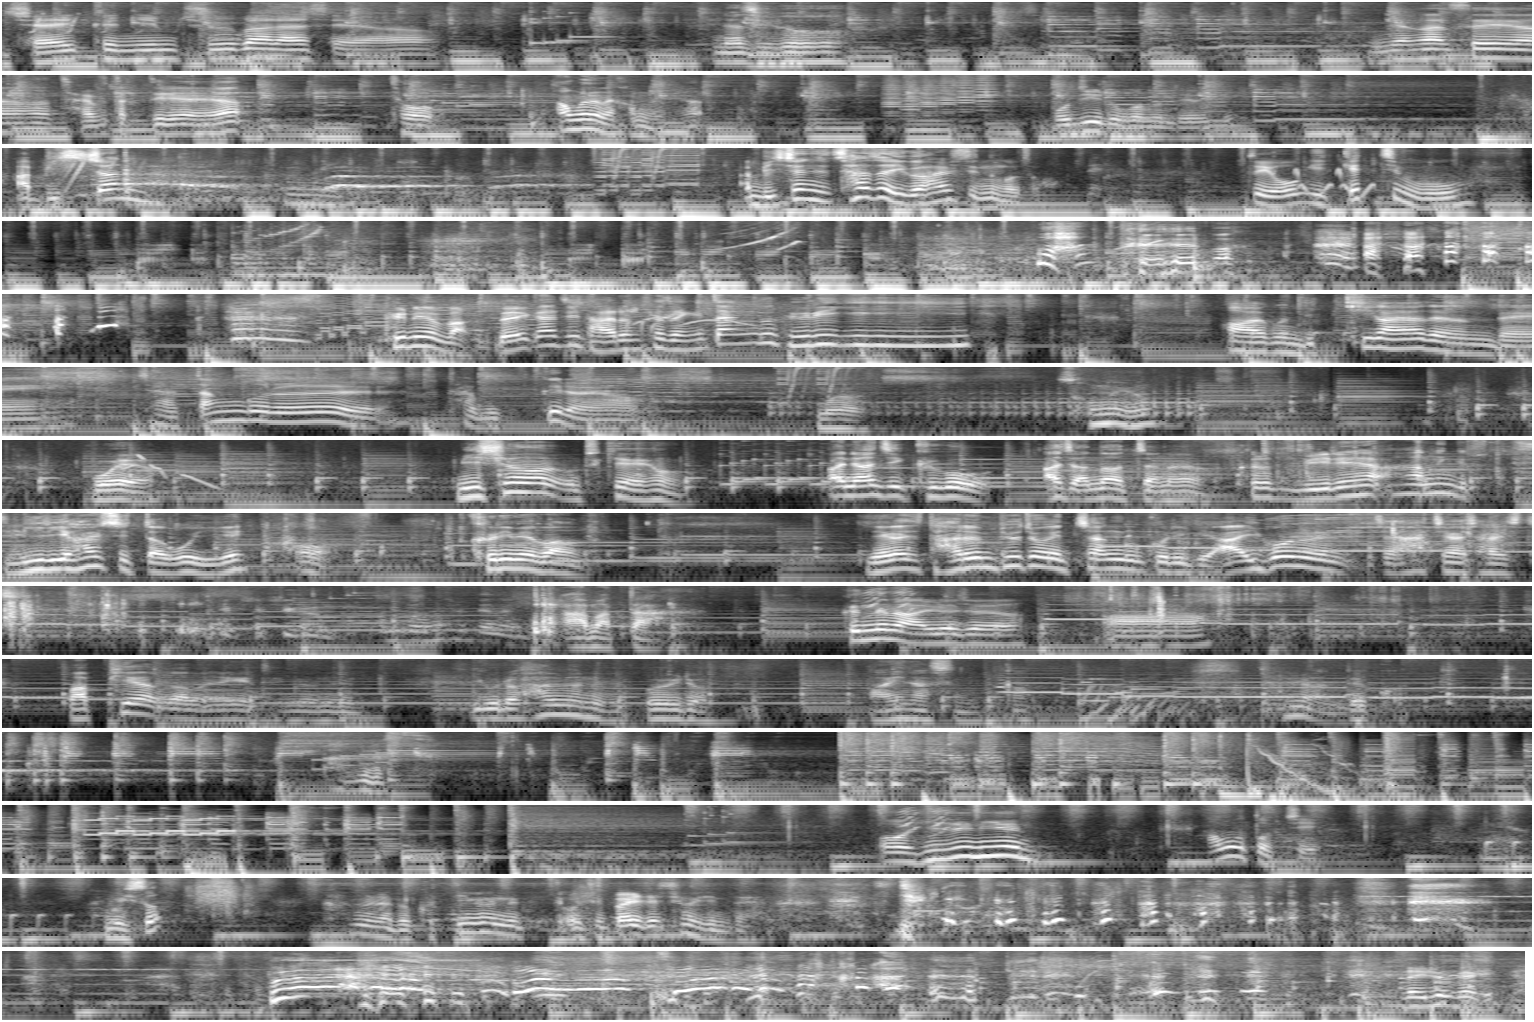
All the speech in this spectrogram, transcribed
제이크님 출발하세요. 안녕하세요. 안녕하세요. 잘 부탁드려요. 저 아무데나 가면 되나? 어디로 가면 돼요, 여기? 아, 미션? 아, 미션 찾아 이거 할 수 있는 거죠? 또 여기 있겠지, 뭐. 대박. 그래 막네 가지 다른 표정의 짱구 그리기. 아 이건 니키가 해야 되는데 제가 짱구를 잘 못 그려요. 뭐야? 선우 형? 뭐예요? 미션 하면 어떻게 해, 형? 아니 아직 그거 아직 안 나왔잖아요. 그래도 미리 해- 하는 게 좋지. 미리 할 수 있다고 이게? 어. 그림의 방. 네 가지 다른 표정의 짱구 그리기. 아 이거는 제가 제가 잘했지. 아 맞다. 끝내면 알려줘요. 아 마피아가 만약에 되면은 이거를 하면은 오히려 마이너스니까 하면 안 될 것 같아. 알겠어. 어 희준이는 아무것도 없지. 뭐 있어? 카메라 놓고 뛰면은 엄청 빨리 채워진다. 우와! 나 이리로 가겠다.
